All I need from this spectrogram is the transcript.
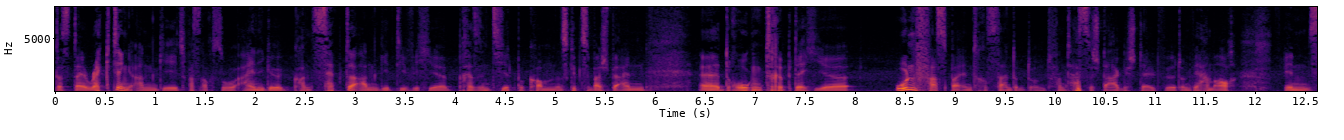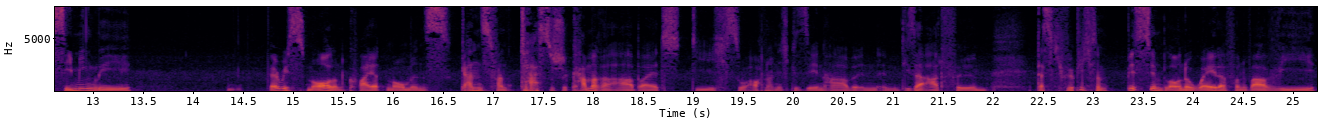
das Directing angeht, was auch so einige Konzepte angeht, die wir hier präsentiert bekommen. Es gibt zum Beispiel einen äh, Drogentrip, der hier unfassbar interessant und, und fantastisch dargestellt wird. Und wir haben auch in seemingly very small and quiet moments ganz fantastische Kameraarbeit, die ich so auch noch nicht gesehen habe in, in dieser Art Film, dass ich wirklich so ein bisschen blown away davon war, wie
